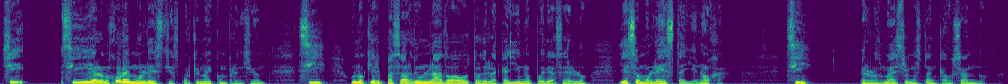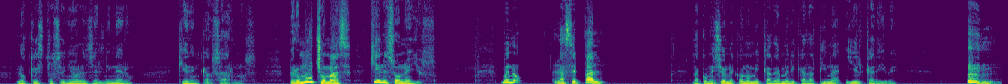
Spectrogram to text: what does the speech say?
Sí, sí, a lo mejor hay molestias porque no hay comprensión. Sí, uno quiere pasar de un lado a otro de la calle y no puede hacerlo, y eso molesta y enoja. Sí, pero los maestros no están causando lo que estos señores del dinero quieren causarnos. Pero mucho más, ¿quiénes son ellos? Bueno, la CEPAL, la Comisión Económica de América Latina y el Caribe,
